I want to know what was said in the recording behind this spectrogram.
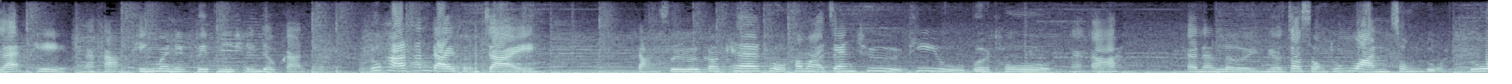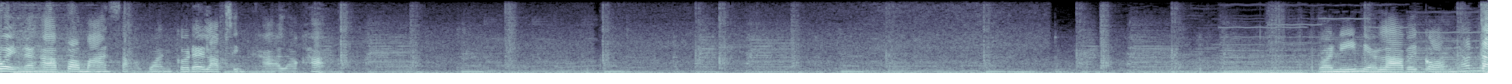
และเพจนะคะ ทิ้งไว้ในคลิปนี้เช่นเดียวกัน ลูกค้าท่านใดสนใจ สั่งซื้อก็แค่โทรเข้ามาแจ้งชื่อที่อยู่เบอร์โทรนะคะแค่นั้นเลยเหมียวจะส่งทุกวันส่งด่วนด้วยนะคะ ประมาณ 3 วันก็ได้รับสินค้าแล้วค่ะ วันนี้เหมียวลาไปก่อนท่านใด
